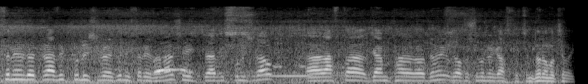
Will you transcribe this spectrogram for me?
স্থানীয় যে ট্রাফিক পুলিশ রয়েছেন স্থানীয় থানা সেই ট্রাফিক পুলিশরাও রাস্তা জ্যাম থাকার জন্য যথেষ্ট কাজ করছেন। ধন্যবাদ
